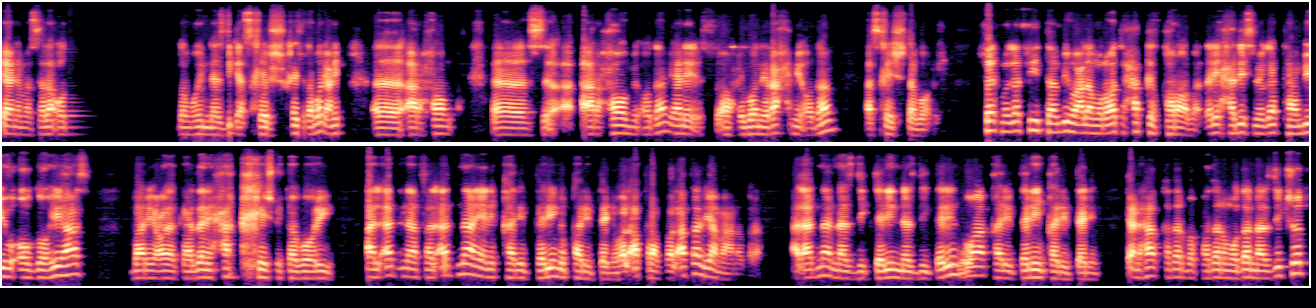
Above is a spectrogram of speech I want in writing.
یعنی مثلا آدم های نزدیک از خیر خیر یعنی ارحام ارحام آدم یعنی صاحبان رحم آدم از خیر تبارش شیخ میگه فی تنبیه علی مراعات حق القرابة. در حدیث میگه تنبیه و آگاهی هست رعایت کردن حق خیش تباری الأدنى فالأدنى یعنی قریب ترین و قریب ترین والأقرب فالاقرب یا معنی داره الادنى نزدیک ترین نزدیک ترین و قریب ترین یعنی هر قدر به پدر و مادر نزدیک شد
